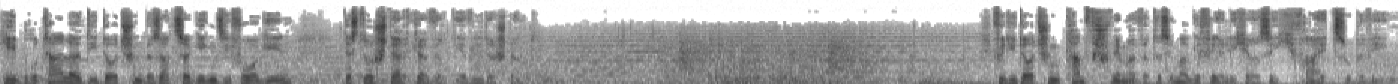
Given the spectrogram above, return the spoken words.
Je brutaler die deutschen Besatzer gegen sie vorgehen, desto stärker wird ihr Widerstand. Für die deutschen Kampfschwimmer wird es immer gefährlicher, sich frei zu bewegen.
